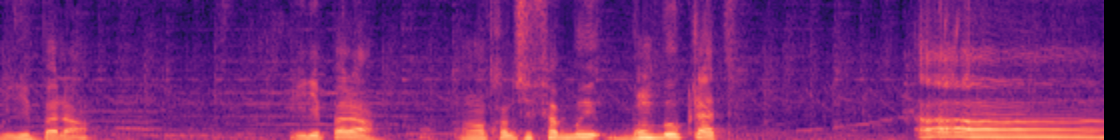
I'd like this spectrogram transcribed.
Il est pas là. Il est pas là. On est en train de se faire bo- bomboclate. Ah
